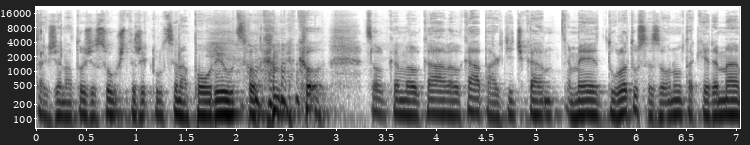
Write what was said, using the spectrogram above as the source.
Takže na to, že jsou čtyři kluci na pódiu, celkem, jako, celkem velká, velká partička. My tuhletu sezónu tak jedeme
